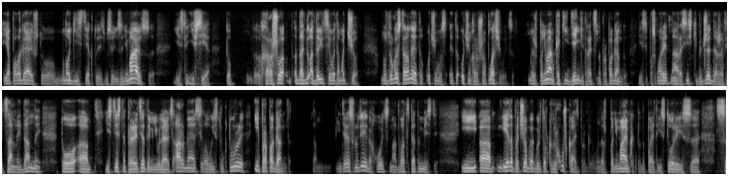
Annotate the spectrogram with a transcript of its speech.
Я полагаю, что многие из тех, кто этим сегодня занимаются, если не все, то хорошо отдают себе в этом отчет. Но, с другой стороны, это очень, это очень хорошо оплачивается. Мы же понимаем, какие деньги тратятся на пропаганду. Если посмотреть на российский бюджет, даже официальные данные, то, а, естественно, приоритетами являются армия, силовые структуры и пропаганда. Там, интерес людей находится на 25-м месте. И, а, и это причем как бы только верхушка айсберга. Мы даже понимаем, как по этой истории с, с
